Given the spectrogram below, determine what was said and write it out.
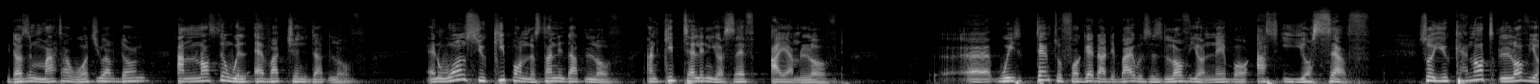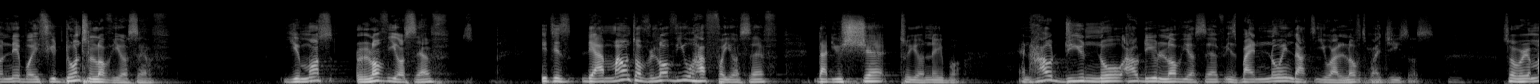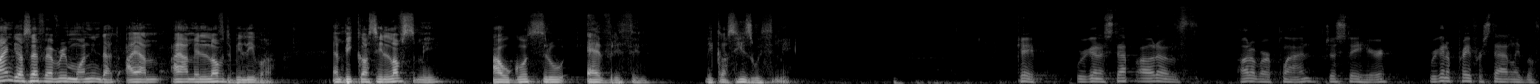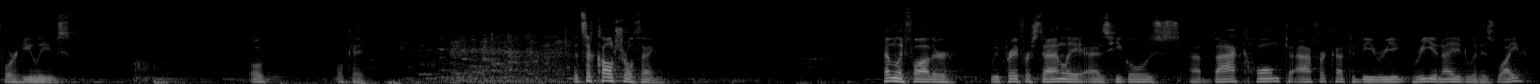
It doesn't matter what you have done, and nothing will ever change that love. And once you keep understanding that love and keep telling yourself, I am loved, uh, we tend to forget that the Bible says, Love your neighbor as yourself. So you cannot love your neighbor if you don't love yourself. You must love yourself it is the amount of love you have for yourself that you share to your neighbor. And how do you know, how do you love yourself? Is by knowing that you are loved by Jesus. So remind yourself every morning that I am, I am a loved believer. And because he loves me, I will go through everything because he's with me. Okay, we're going to step out of, out of our plan. Just stay here. We're going to pray for Stanley before he leaves. Oh, okay. It's a cultural thing. Heavenly Father, we pray for Stanley as he goes uh, back home to Africa to be re- reunited with his wife,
